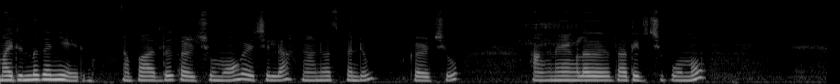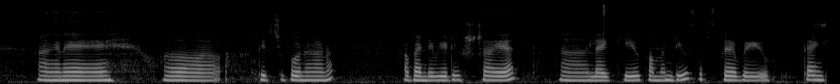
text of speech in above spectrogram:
മരുന്ന് കഞ്ഞിയായിരുന്നു. അപ്പോൾ അത് കഴിച്ചു. മോൻ കഴിച്ചില്ല. ഞാനും ഹസ്ബൻഡും കഴിച്ചു. അങ്ങനെ ഞങ്ങൾ ഇതാ തിരിച്ചു പോന്നു. അങ്ങനെ തിരിച്ചു പോകാനാണ്. അപ്പോൾ എന്റെ വീഡിയോ ഇഷ്ടമായാൽ ലൈക്ക് ചെയ്യൂ കമന്റ് ചെയ്യൂ സബ്സ്ക്രൈബ് ചെയ്യൂ. താങ്ക്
